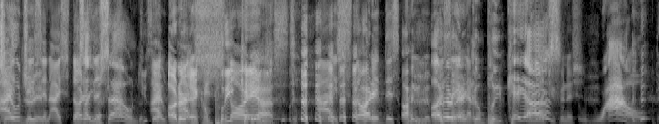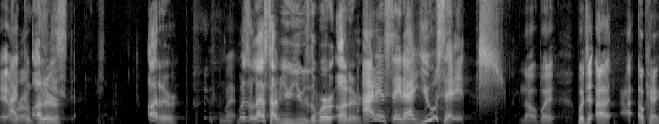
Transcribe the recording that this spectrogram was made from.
I- children. listen, I That's started how you the- sound. You said I- utter I and complete started- chaos. I started this argument by Utter saying and that complete I'll let you chaos. finish. Wow, Damn, I completely. Utter. st- utter. Right. When's the last time you used the word utter? I didn't say that. You said it. no, but but ju- I, I, okay.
